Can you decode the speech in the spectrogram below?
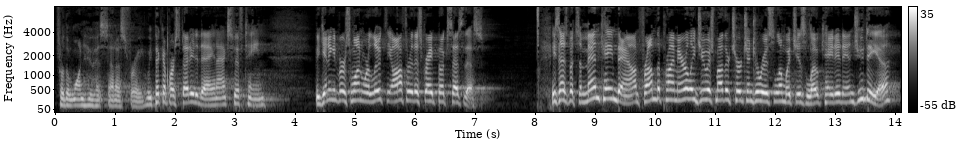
for the one who has set us free. We pick up our study today in Acts 15, beginning in verse 1, where Luke, the author of this great book, says this. He says, But some men came down from the primarily Jewish mother church in Jerusalem, which is located in Judea,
